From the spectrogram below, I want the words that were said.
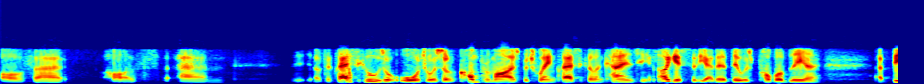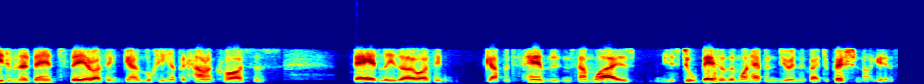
of uh, of um, of the classicals, or, or, to a sort of compromise between classical and Keynesian. I guess that, yeah, there, there was probably a, a bit of an advance there. I think you know, looking at the current crisis badly, though, I think government have handled it in some ways. Is still better than what happened during the Great Depression, I guess.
